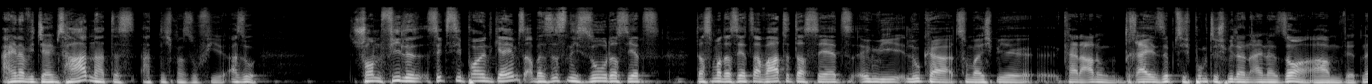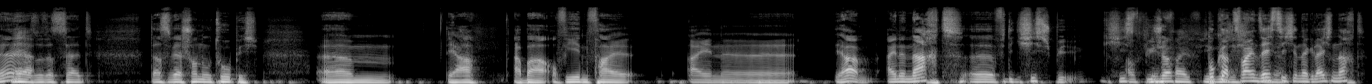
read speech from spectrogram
einer wie James Harden hat das hat nicht mal so viel. Also schon viele 60-Point-Games, aber es ist nicht so, dass jetzt, dass man das jetzt erwartet, dass er jetzt irgendwie Luca zum Beispiel, äh, keine Ahnung, drei 70-Punkte-Spieler in einer Saison haben wird. Ne? Ja. Also das ist halt, das wäre schon utopisch. Ähm, ja, aber auf jeden Fall eine, ja, eine Nacht äh, für die Geschichtsspü Geschichtsbücher. Booker Geschichtsbücher. 62 in der gleichen Nacht.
